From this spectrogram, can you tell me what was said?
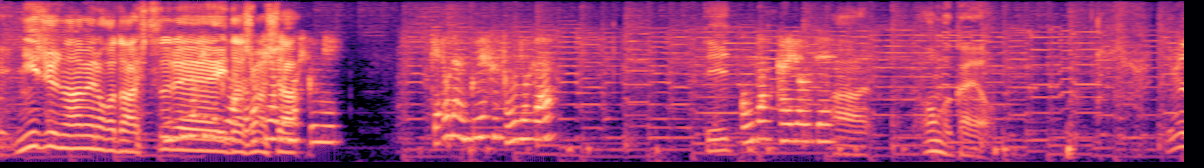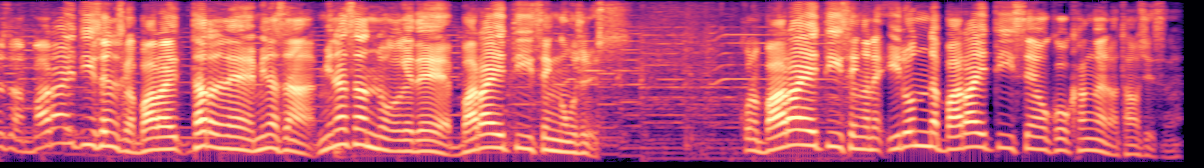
い27名の方失礼いたしました。で音楽会場で。あ音楽かよ皆さんバラエティー戦ですか？バラエただね皆さん皆さんのおかげでバラエティー戦が面白いです。このバラエティー戦がねいろんなバラエティー戦をこう考えるのは楽しいですね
